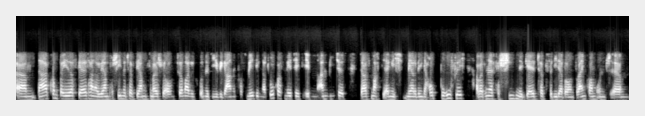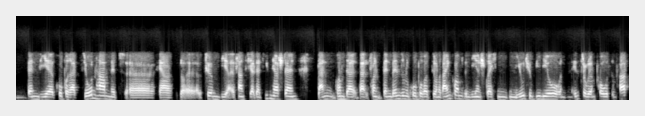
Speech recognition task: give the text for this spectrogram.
Ähm, da kommt bei ihr das Geld rein, aber wir haben verschiedene Töpfe. Wir haben zum Beispiel auch eine Firma gegründet, die vegane Kosmetik, Naturkosmetik eben anbietet. Das macht sie eigentlich mehr oder weniger hauptberuflich, aber es sind ja verschiedene Geldtöpfe, die da bei uns reinkommen. Und ähm, wenn wir Kooperationen haben mit äh, ja, Firmen, die pflanzliche Alternativen herstellen, dann kommt da, da von, wenn, wenn so eine Kooperation reinkommt und die entsprechend ein YouTube-Video und ein Instagram-Post umfasst,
